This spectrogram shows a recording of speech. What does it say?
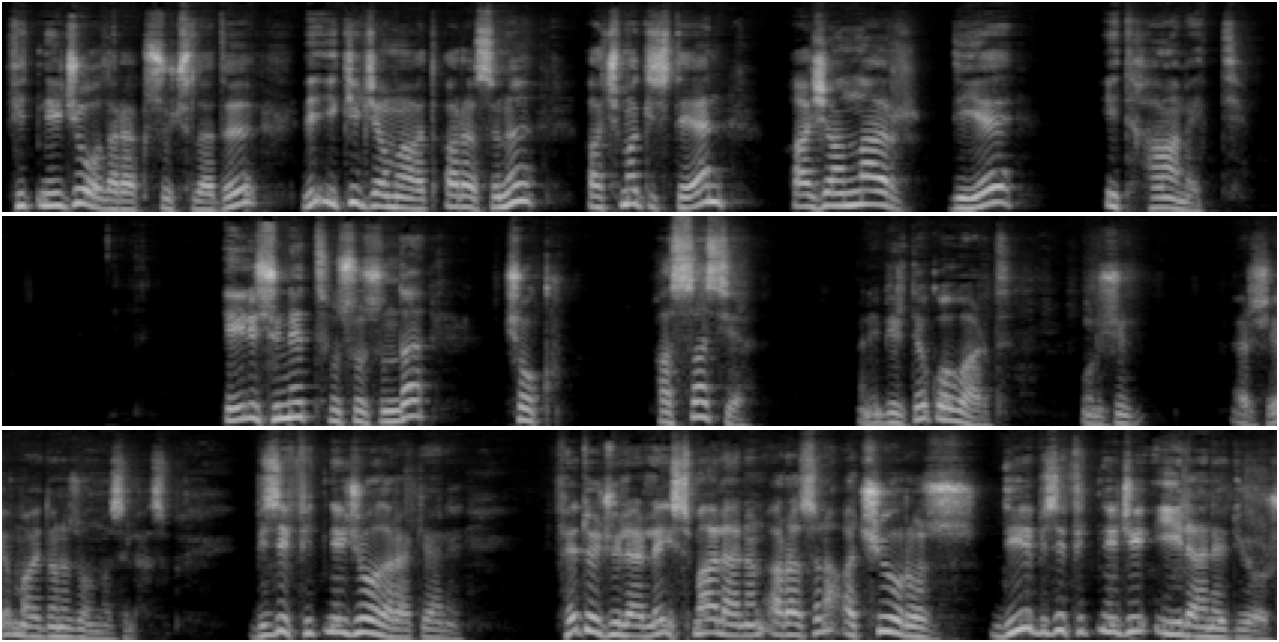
fitneci olarak suçladı ve iki cemaat arasını açmak isteyen ajanlar diye itham etti. Ehli sünnet hususunda çok hassas ya. Hani bir tek o vardı. Onun için her şeye maydanoz olması lazım. Bizi fitneci olarak yani FETÖ'cülerle İsmail Ağa'nın arasını açıyoruz diye bizi fitneci ilan ediyor.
